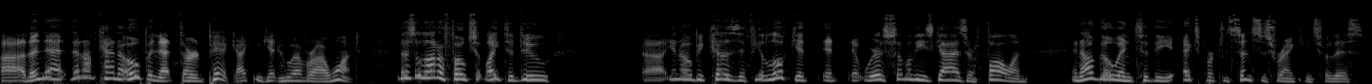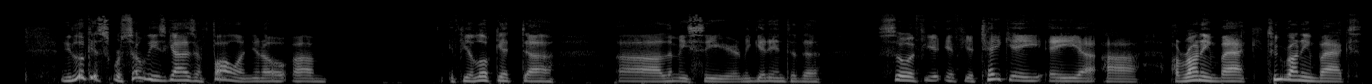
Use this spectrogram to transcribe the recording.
Uh, then that, then I'm kind of open that third pick. I can get whoever I want. There's a lot of folks that like to do, uh, you know, because if you look at, at, at where some of these guys are falling, and I'll go into the expert consensus rankings for this, and you look at where some of these guys are falling, you know, um, if you look at, uh, uh, let me see here. Let me get into the. So if you if you take a a uh, a running back, two running backs,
